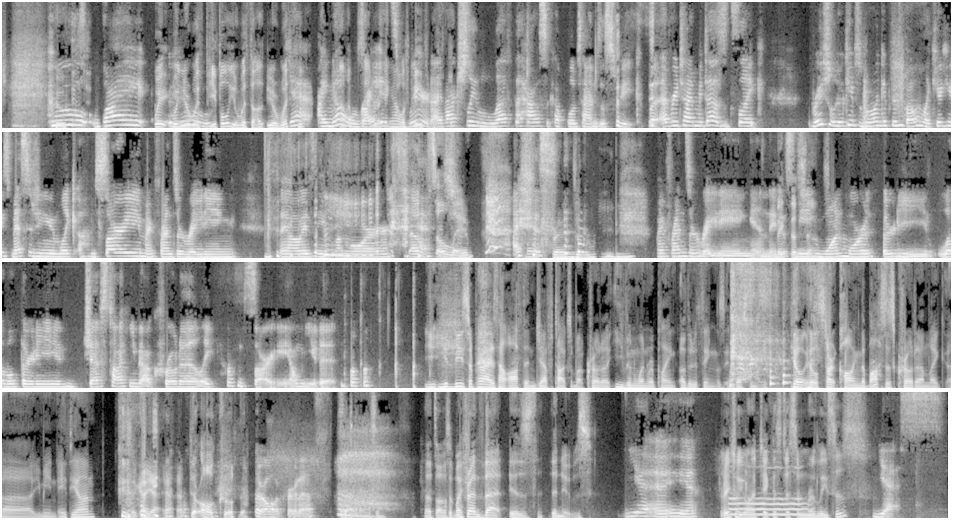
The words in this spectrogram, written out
who, why? Wait, when you're with people, you're with you're with Yeah, people. I know, of right? It's weird. people. I've actually left the house a couple of times this week, but every time it does, it's like, Rachel, who keeps blowing up your phone? Like, who keeps messaging you? I'm like, I'm sorry, my friends are raiding. They always need one more. Sounds so lame. I My just, friends are reading. my friends are raiding, and they Makes just need sounds. one more thirty level thirty. And Jeff's talking about Crota. Like, I'm sorry, I'll mute it. You- You'd be surprised how often Jeff talks about Crota, even when we're playing other things in Destiny. he'll he'll start calling the bosses Crota. I'm like, uh, you mean Atheon? He's like, oh yeah, yeah. yeah. They're all Crota. They're all Crota. That's awesome. That's awesome. My friends, that is the news. Yay! Rachel, you want to take us to some releases? Yes.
